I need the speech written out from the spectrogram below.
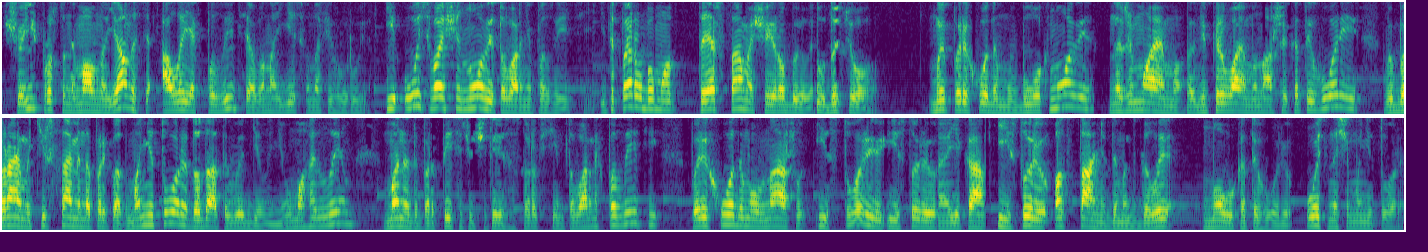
що їх просто нема в наявності, але як позиція вона є, вона фігурує. І ось ваші нові товарні позиції. І тепер робимо те ж саме, що і робили ну, до цього. Ми переходимо в блок нові, нажимаємо, відкриваємо наші категорії, вибираємо ті ж самі, наприклад, монітори, додати виділення у магазин. У мене тепер 1447 товарних позицій. Переходимо в нашу історію і історію, е, яка і історію останню, де ми додали нову категорію. Ось наші монітори.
